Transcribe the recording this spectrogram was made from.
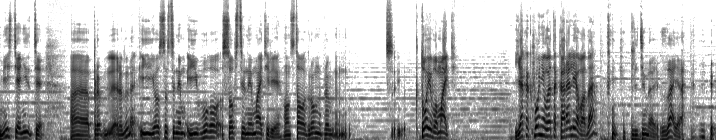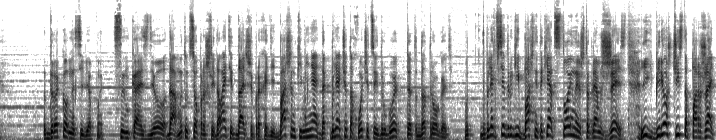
Вместе они те э, ее собственной, его собственной матери. Он стал проблемой. Кто его мать? Я как понял, это королева, да? Ледяная, Зая. Дракон на себе сынка сделал. Да, мы тут все прошли. Давайте дальше проходить. Башенки менять. Так, блядь, что-то хочется и другое это дотрогать. Вот, да, блядь, все другие башни такие отстойные, что прям жесть. Их берешь чисто поржать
